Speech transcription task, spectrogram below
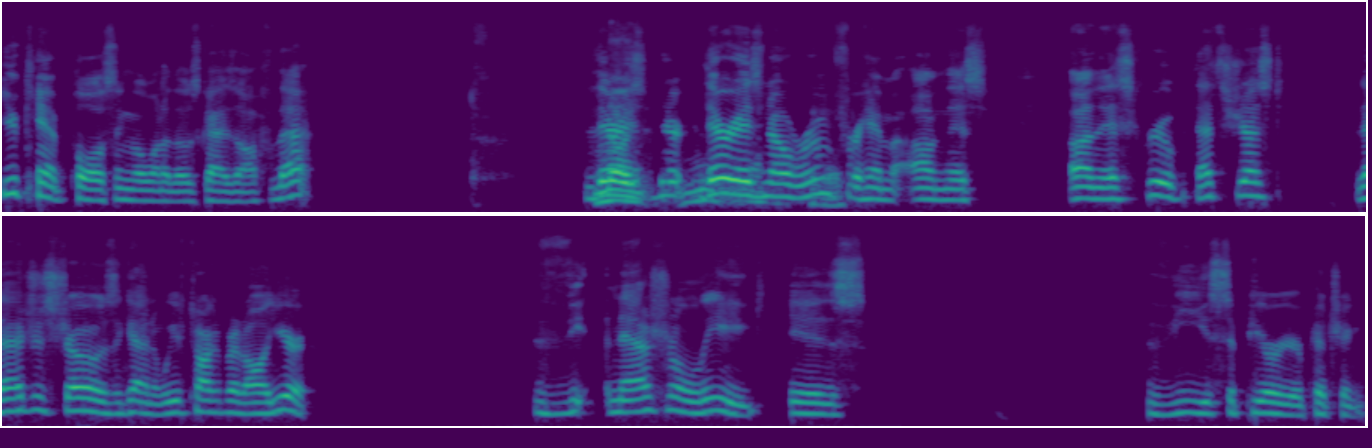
you can't pull a single one of those guys off of that. There No, is there there is no room for him on this on this group. That's just that just shows again. We've talked about it all year. The National League is the superior pitching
